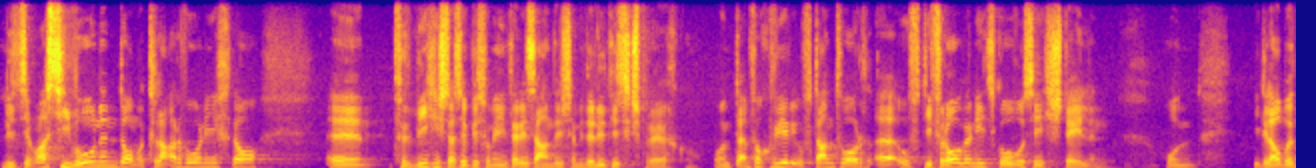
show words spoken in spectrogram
Leute sagen, was, sie wohnen da? Klar wohne ich da. Äh, für mich ist das etwas von Interessantesten, mit den Leuten ins Gespräch gehen. Und einfach wieder auf die Antwort, äh, auf die Fragen einzugehen, die sie stellen. Und ich glaube,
